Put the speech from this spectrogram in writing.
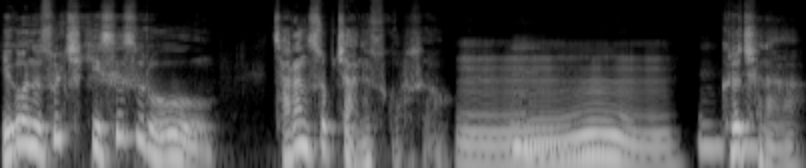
이거는 솔직히 스스로 자랑스럽지 않을 수가 없어. 음. 음. 그렇잖아.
